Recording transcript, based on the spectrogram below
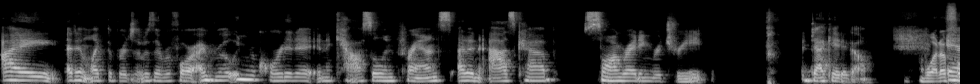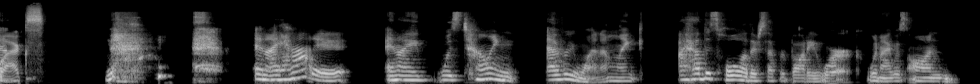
I I didn't like the bridge that was there before. I wrote and recorded it in a castle in France at an ASCAP songwriting retreat a decade ago. What a And- flex. and I had it and I was telling everyone, I'm like, I had this whole other separate body of work when I was on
